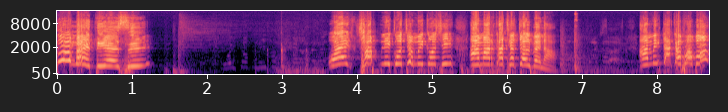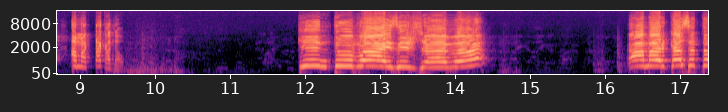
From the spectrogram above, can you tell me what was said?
তোমায় দিয়েছি। ওই ছাপনি কুচুমি কুচি আমার কাছে চলবে না। আমি টাকা পাবো আমার টাকা দাও। কিন্তু ভাইজি সাহেব আমার কাছে তো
